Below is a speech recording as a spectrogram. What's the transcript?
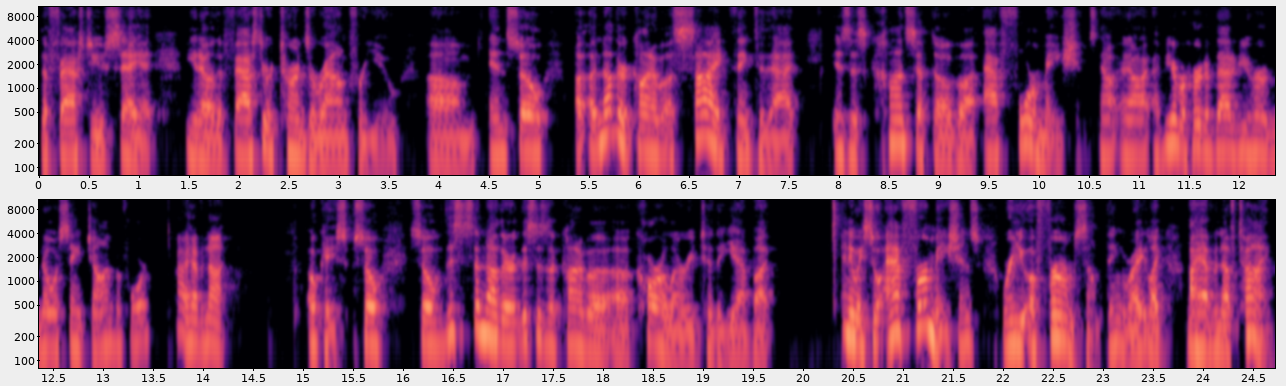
the faster you say it you know the faster it turns around for you. Um, and so uh, another kind of a side thing to that is this concept of uh, affirmations. Now, now have you ever heard of that? Have you heard of noah st john before? I have not. Okay so so this is another this is a kind of a, a corollary to the yeah but anyway so affirmations where you affirm something right? Like i have enough time.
